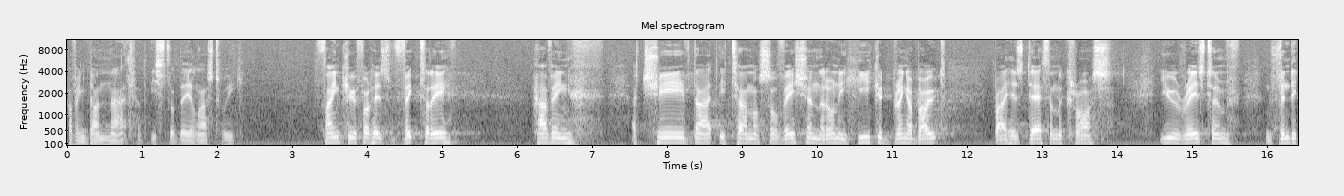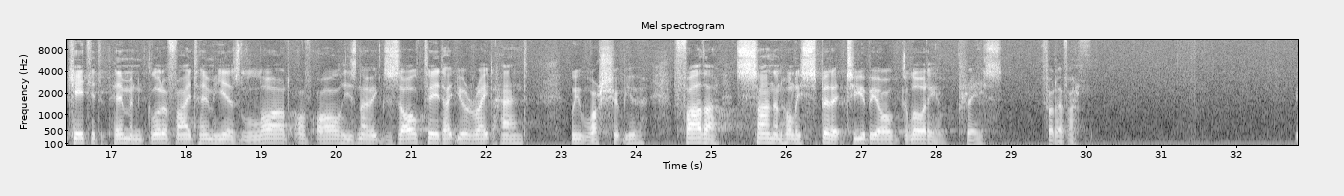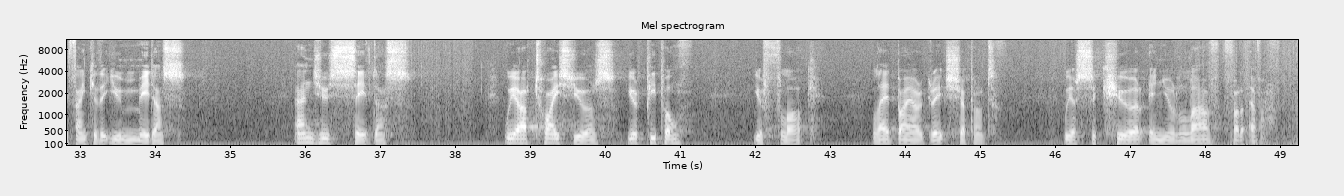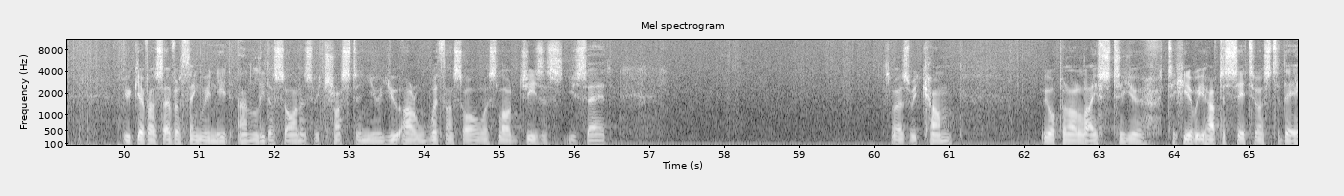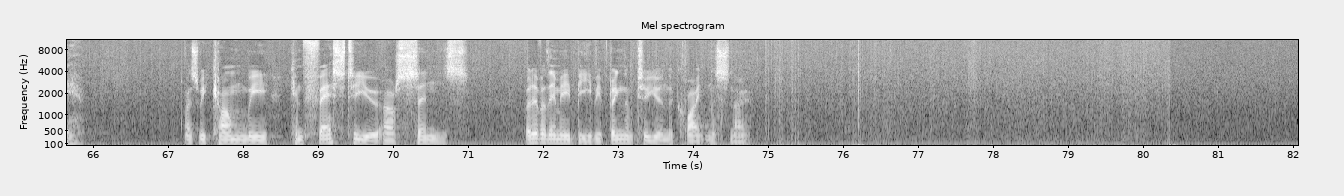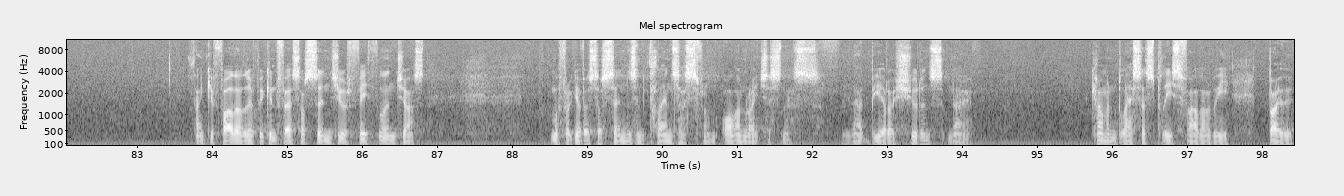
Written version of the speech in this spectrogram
having done that at Easter Day last week. Thank you for his victory, having achieved that eternal salvation that only he could bring about by his death on the cross. You raised him and vindicated him and glorified him. He is Lord of all. He is now exalted at your right hand. We worship you. Father, Son, and Holy Spirit, to you be all glory and praise forever. We thank you that you made us and you saved us. We are twice yours, your people your flock, led by our great shepherd. We are secure in your love forever. You give us everything we need and lead us on as we trust in you. You are with us always, Lord Jesus, you said. So as we come, we open our lives to you to hear what you have to say to us today. As we come, we confess to you our sins whatever they may be, we bring them to you in the quietness now. Thank you, Father, that if we confess our sins, you are faithful and just will forgive us our sins and cleanse us from all unrighteousness. May that be our assurance now. Come and bless us, please, Father. We bow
